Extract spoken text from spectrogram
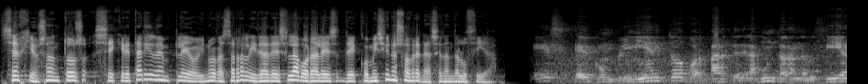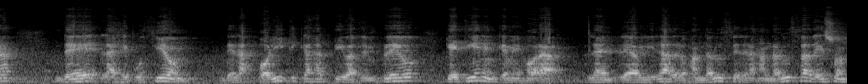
Sergio Santos, secretario de Empleo y Nuevas Realidades Laborales de Comisiones Obreras en Andalucía es el cumplimiento por parte de la Junta de Andalucía de la ejecución de las políticas activas de empleo que tienen que mejorar la empleabilidad de los andaluces y de las andaluzas, de esos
